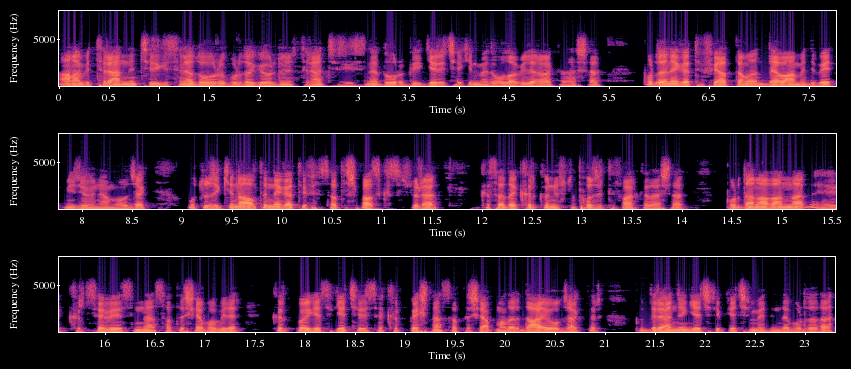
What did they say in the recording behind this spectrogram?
Ana bir trendin çizgisine doğru burada gördüğünüz trend çizgisine doğru bir geri çekilme de olabilir arkadaşlar. Burada negatif fiyatlama devam edip etmeyeceği önemli olacak. 32'nin altı negatif satış baskısı sürer. Kısada 40'ın üstü pozitif arkadaşlar. Buradan alanlar 40 seviyesinden satış yapabilir. 40 bölgesi geçirirse 45'ten satış yapmaları daha iyi olacaktır. Bu direncin geçilip geçilmediğinde burada da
